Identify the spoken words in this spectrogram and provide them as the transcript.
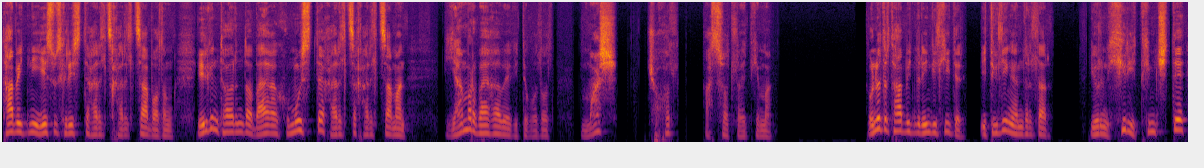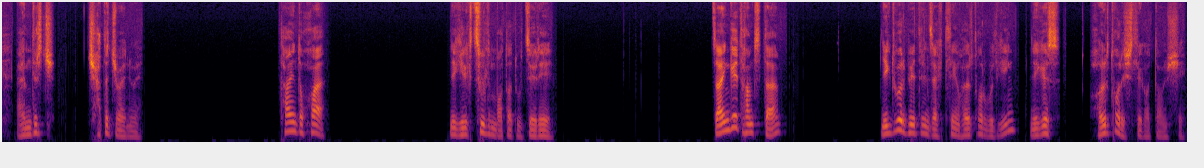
Та бидний Есүс Христтэй харилцах харилцаа болон эргэн тойрондоо байгаа хүмүүстэй харилцах харилцаа маань ямар байгаа вэ гэдэг бол маш чухал асуудал байдаг юм а. Өнөөдөр та бид нар энэ дэлхий дээр итгэлийн амьдралаар ер нь хэр итгэмжтэй амьдрч чадаж байна вэ? Та энэ тухай нэг хэрэгцүүлэн бодоод үзээрэй. За ингээд хамтдаа 1-р Петрийн загтлын 2-р бүлгийн 1-ээс 2-р ишлэгийг одоо уншийе.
